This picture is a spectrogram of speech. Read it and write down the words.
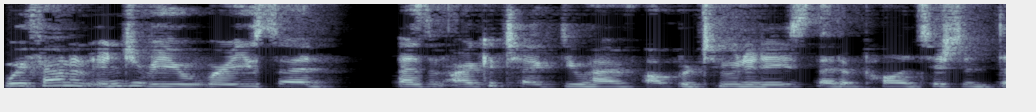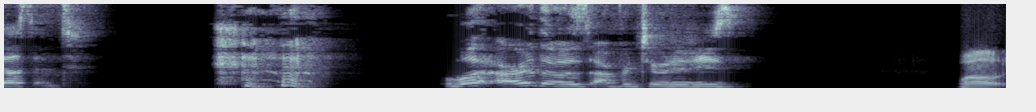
We found an interview where you said, as an architect, you have opportunities that a politician doesn't. what are those opportunities? Well,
